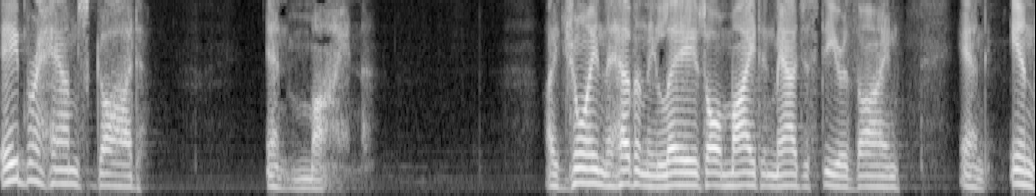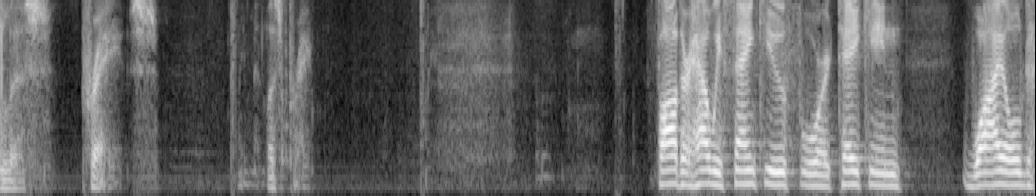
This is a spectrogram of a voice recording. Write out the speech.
Abraham's God and mine. I join the heavenly lays, all might and majesty are thine, and endless praise. Amen. Let's pray. Father, how we thank you for taking wild,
